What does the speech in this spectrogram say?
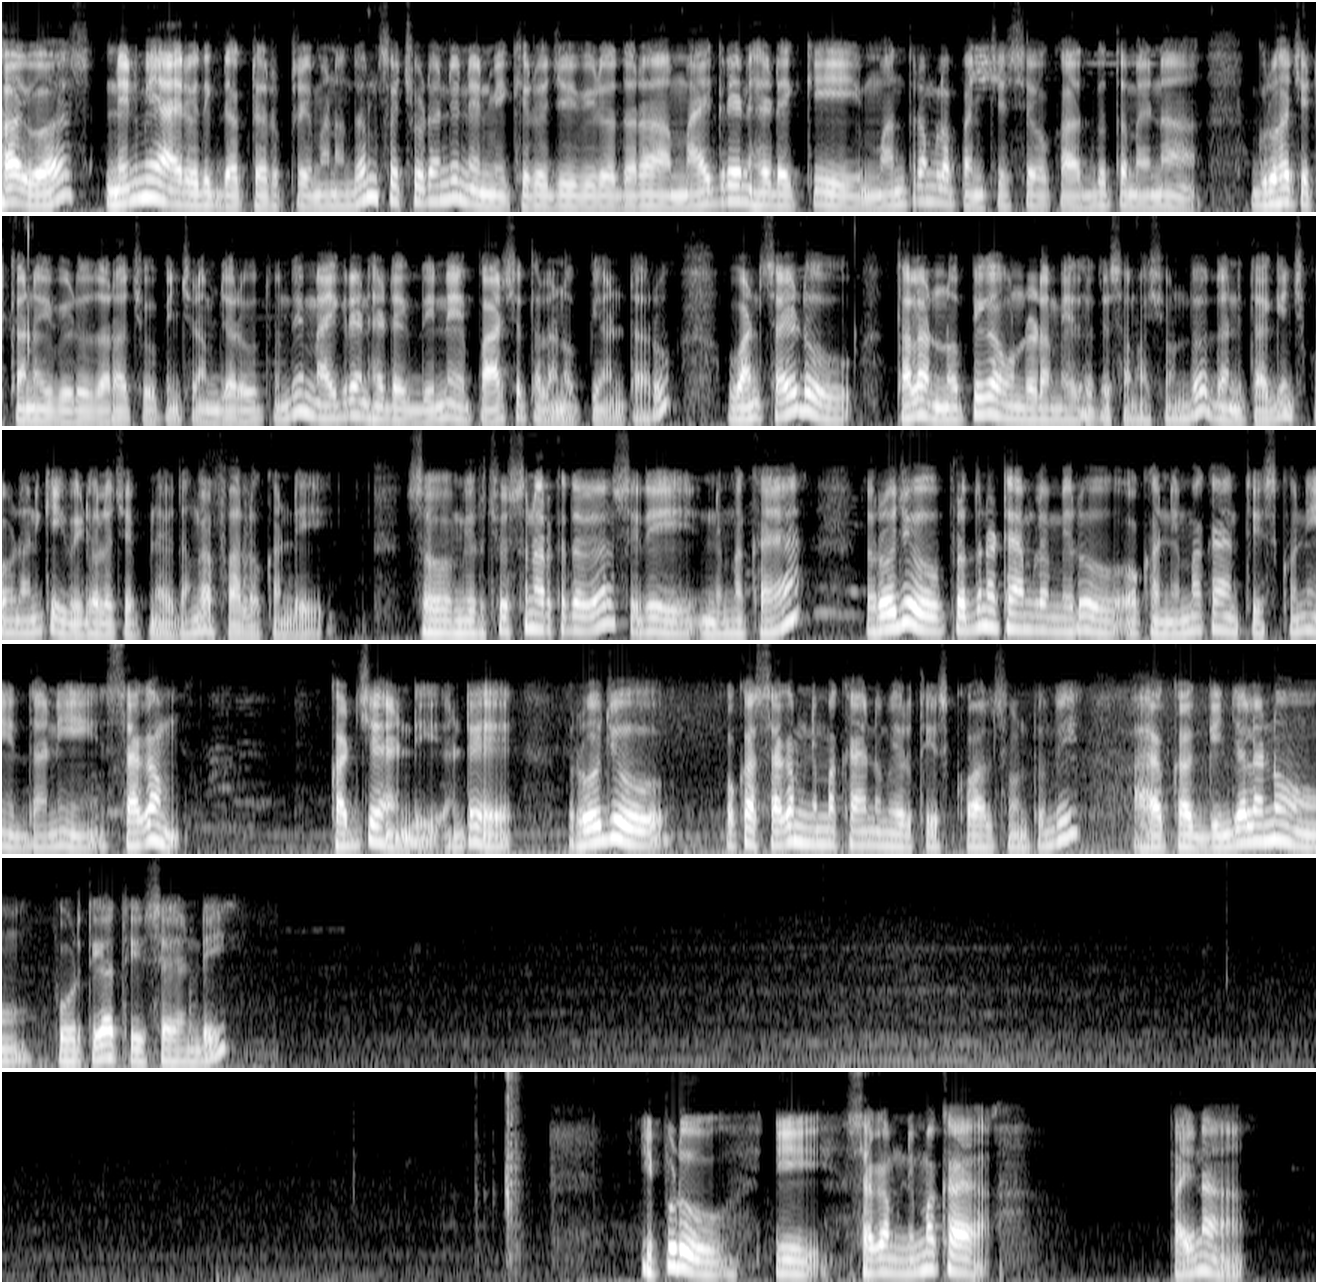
Hi వాస్ నేను మీ ఆయుర్వేదిక్ డాక్టర్ ప్రేమానందం. సో చూడండి నేను మీకు ఈరోజు ఈ వీడియో ద్వారా మైగ్రేన్ హెడేక్కి మంత్రంలో పనిచేసే ఒక అద్భుతమైన గృహ చిట్కాను ఈ వీడియో ద్వారా చూపించడం జరుగుతుంది. మైగ్రేన్ హెడేక్ దీన్ని పార్శ్వ తల నొప్పి అంటారు. వన్ సైడ్ తల నొప్పిగా ఉండడం ఏదైతే సమస్య ఉందో దాన్ని తగ్గించుకోవడానికి ఈ వీడియోలో చెప్పిన విధంగా ఫాలో కండి. సో మీరు చూస్తున్నారు కదా వ్యూస్ ఇది నిమ్మకాయ. రోజు ప్రొద్దున టైంలో మీరు ఒక నిమ్మకాయను తీసుకొని దాన్ని సగం కట్ చేయండి. అంటే రోజు ఒక సగం నిమ్మకాయను మీరు తీసుకోవాల్సి ఉంటుంది. ఆ యొక్క గింజలను పూర్తిగా తీసేయండి. ఇప్పుడు ఈ సగం నిమ్మకాయ పైన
